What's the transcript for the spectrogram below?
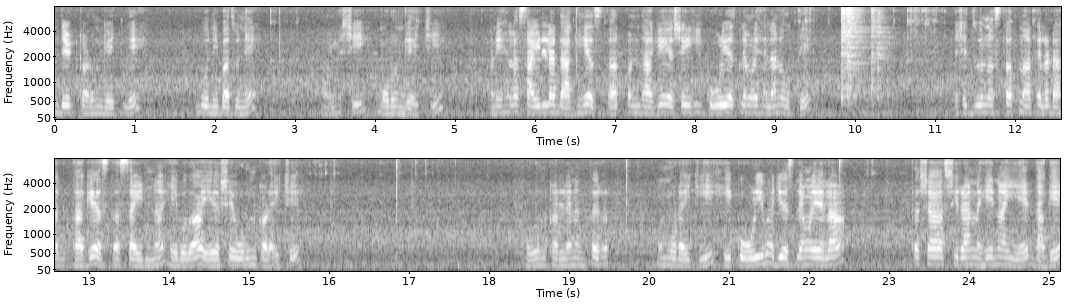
देठ काढून घेतले दोन्ही बाजूने. आणि अशी मोडून घ्यायची. आणि ह्याला साईडला धागे असतात पण धागे असे ही गोळी असल्यामुळे ह्याला नव्हते. असे जून असतात ना त्याला डाग धागे असतात साईडनं. हे बघा हे असे ओढून काढायचे. ओढून काढल्यानंतर मोडायची. ही कोवळी भाजी असल्यामुळे याला तशा शिरा हे नाही आहे धागे.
